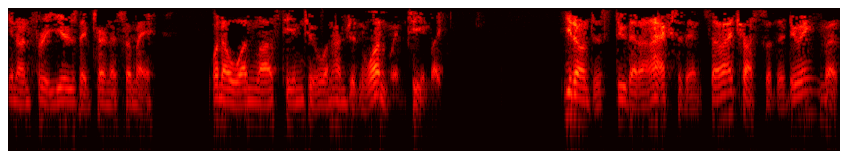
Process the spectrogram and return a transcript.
you know, and for years they've turned us from a 101 loss team to a 101 win team. Like you don't just do that on accident. So I trust what they're doing, but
